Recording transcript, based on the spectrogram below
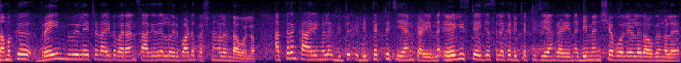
നമുക്ക് ബ്രെയിൻ റിലേറ്റഡ് ആയിട്ട് വരാൻ സാധ്യതയുള്ള ഒരുപാട് പ്രശ്നങ്ങൾ ഉണ്ടാവുമല്ലോ. അത്തരം കാര്യങ്ങൾ ഡിറ്റക്ട് ചെയ്യാൻ കഴിയുന്ന ഏർലി സ്റ്റേജസിലൊക്കെ ഡിറ്റക്ട് ചെയ്യാൻ കഴിയുന്ന ഡിമെൻഷ്യ പോലെയുള്ള രോഗങ്ങൾ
